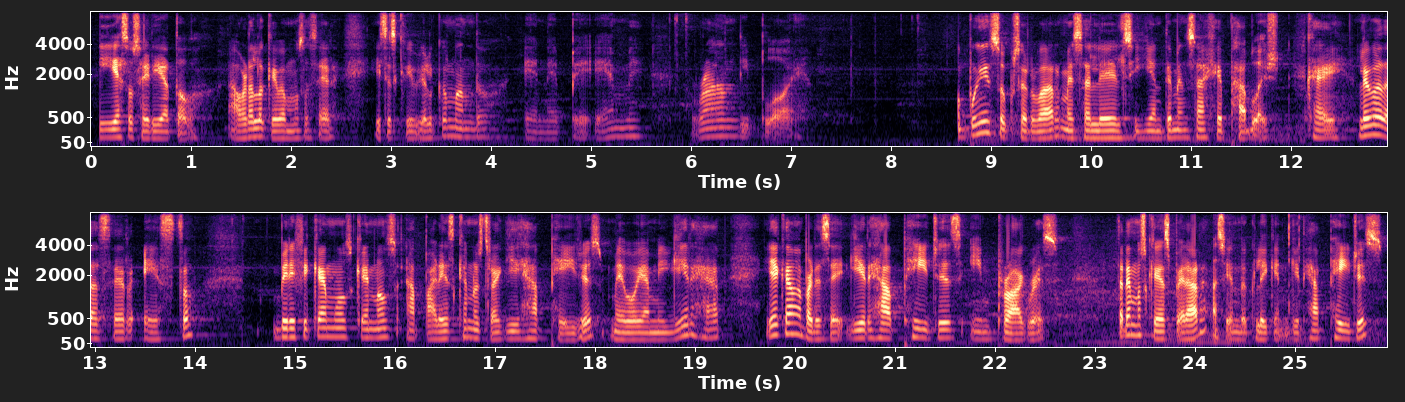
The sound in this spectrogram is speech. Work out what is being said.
Y eso sería todo. Ahora lo que vamos a hacer es escribir el comando npm run deploy. Como puedes observar me sale el siguiente mensaje published. Ok luego de hacer esto verificamos que nos aparezca nuestra GitHub Pages. Me voy a mi GitHub y acá me aparece GitHub Pages in Progress. Tenemos que esperar haciendo clic en GitHub Pages.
